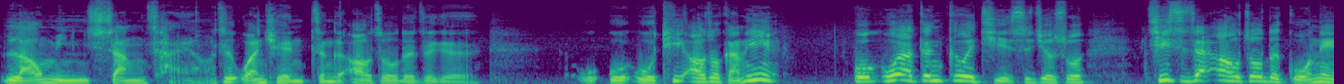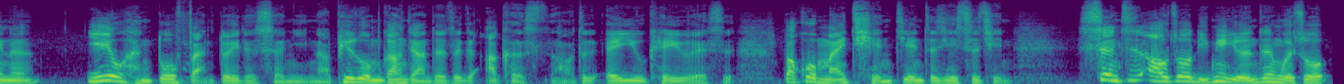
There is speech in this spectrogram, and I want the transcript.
劳民伤财啊！这完全整个澳洲的这个，我我我替澳洲感，因为我我要跟各位解释，就是说，其实，在澳洲的国内呢。也有很多反对的声音啊，譬如我们刚刚讲的这个阿克斯哈，这个 AUKUS，包括买潜舰这些事情，甚至澳洲里面有人认为说，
